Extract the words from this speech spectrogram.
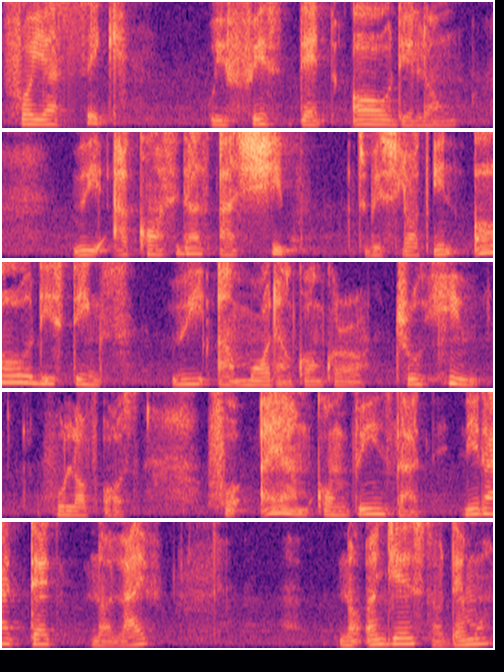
For your sake we face death all day long. We are considered as sheep to be slaughtered. In all these things, we are more than conquerors through Him who loved us. For I am convinced that neither death nor life, nor angels nor demons,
